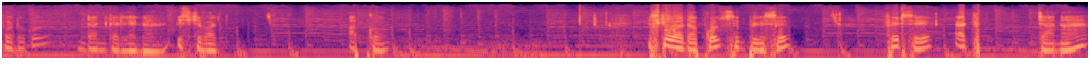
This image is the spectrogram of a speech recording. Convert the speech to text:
फ़ोटो को डन कर लेना है। इसके बाद आपको, इसके बाद आपको सिंपली से फिर से ऐड जाना है।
